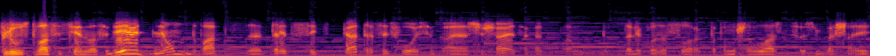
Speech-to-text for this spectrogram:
плюс 27-29, днем 35-38, а ощущается как там далеко за 40, потому что влажность очень большая. И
